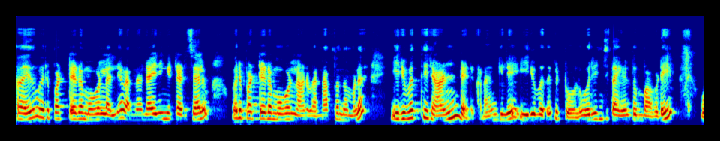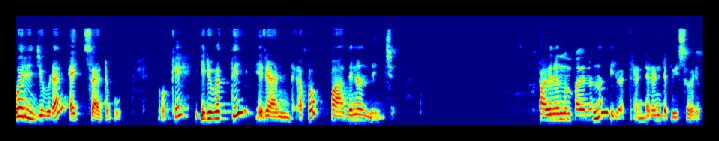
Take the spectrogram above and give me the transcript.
അതായത് ഒരു പട്ടയുടെ മുകളിലല്ലേ വരണം ലൈനിങ് ഇട്ട് അടിച്ചാലും ഒരു പട്ടയുടെ മുകളിലാണ് വരണം അപ്പം നമ്മൾ ഇരുപത്തിരണ്ട് എടുക്കണം. എടുക്കണമെങ്കിൽ ഇരുപത് കിട്ടുള്ളൂ. ഒരു ഇഞ്ച് തയ്യൽ തുമ്പ് അവിടെയും ഒരു ഇഞ്ച് ഇവിടെ എക്സ് ആയിട്ട് പോകും. ഓക്കെ ഇരുപത്തി രണ്ട് അപ്പോൾ പതിനൊന്ന് ഇഞ്ച്. പതിനൊന്നും പതിനൊന്നും ഇരുപത്തിരണ്ട്. രണ്ട് പീസ് വരും.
